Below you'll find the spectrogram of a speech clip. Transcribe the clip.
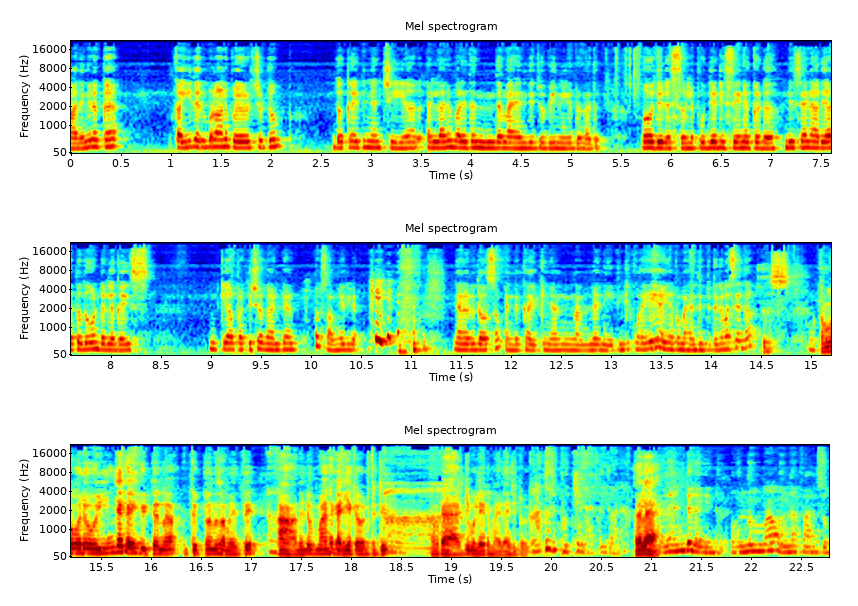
ആരെങ്കിലുമൊക്കെ കൈ തരുമ്പോഴാണ് പേടിച്ചിട്ടും ഇതൊക്കെ ആയിട്ട് ഞാൻ ചെയ്യാറ്. എല്ലാവരും പറയുന്നത് എന്താ മെഹന്തി ജുബി നീ ഇടുന്നത്? ഒരു രസമില്ല. പുതിയ ഡിസൈനൊക്കെ ഇട്. ഡിസൈൻ അറിയാത്തത് കൊണ്ടല്ല ഗൈസ് എനിക്ക് ആ പട്ടിച്ച കാണിക്കാൻ ഇപ്പോൾ സമയമില്ല. ഞാനൊരു ദിവസം എന്റെ കൈക്ക് ഞാൻ നല്ല നീതി എനിക്ക് കുറേ കഴിഞ്ഞപ്പോൾ മെഹന്തി ഇട്ടിട്ട് നമുക്ക് ഒരു ഒഴിഞ്ഞ കൈ കിട്ടുന്ന കിട്ടുന്ന സമയത്ത് ആ. നിന്റെ ഉമ്മാന്റെ കൈയൊക്കെ എടുത്തിട്ട് നമുക്ക് അടിപൊളിയായിട്ട് ഇട്ട് കൊടുക്കാം. അല്ലേ? രണ്ട് കൈയുണ്ട്. ഒന്നുമ്മ ഒന്ന് ഫർസു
